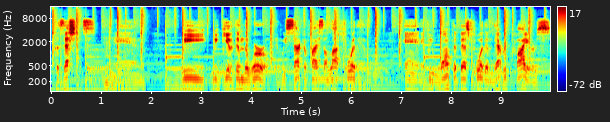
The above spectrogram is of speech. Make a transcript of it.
possessions. Mm. And we, we give them the world and we sacrifice a lot for them. And if we want the best for them, that requires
